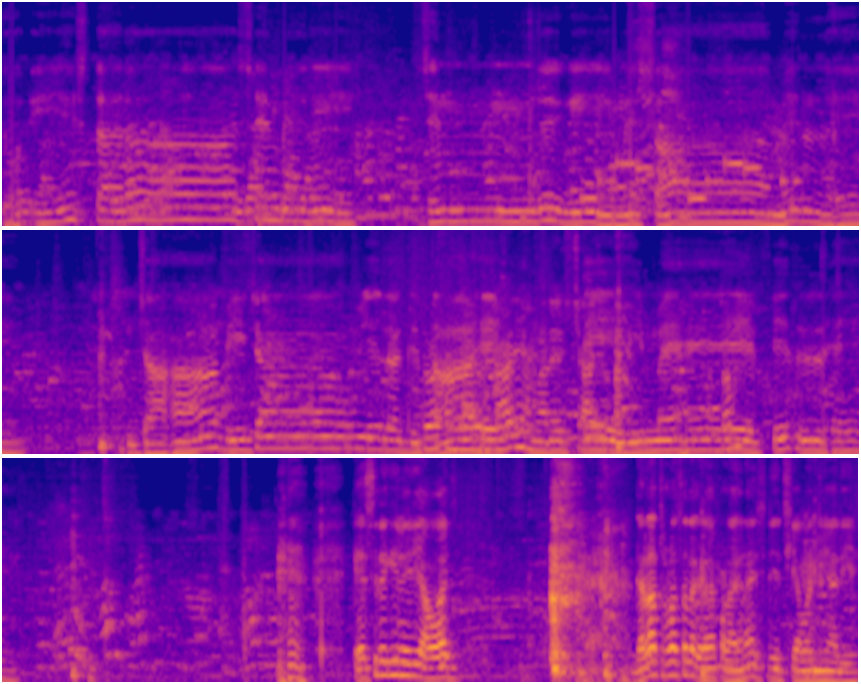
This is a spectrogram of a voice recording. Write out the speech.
तो इस तरह से मेरी ज़िंदगी में शामिल है। जहाँ भी जाऊँ ये लगता है तेरी महफिल है। कैसी लगी मेरी आवाज़। गला थोड़ा सा लग रहा है पड़ा है ना इसलिए अच्छी आवाज़ नहीं आ रही है।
